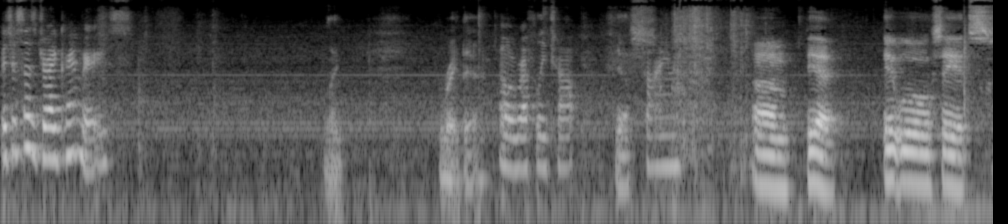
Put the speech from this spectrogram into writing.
It just says dried cranberries. Like, right there. Oh, roughly chop. Yes. Fine. Um, yeah, it will say it's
